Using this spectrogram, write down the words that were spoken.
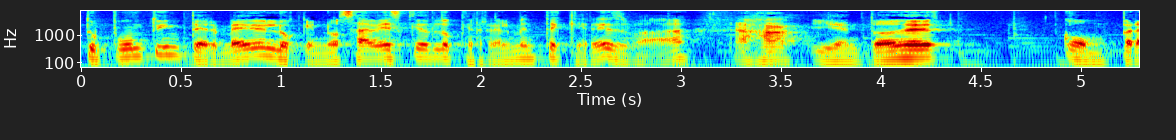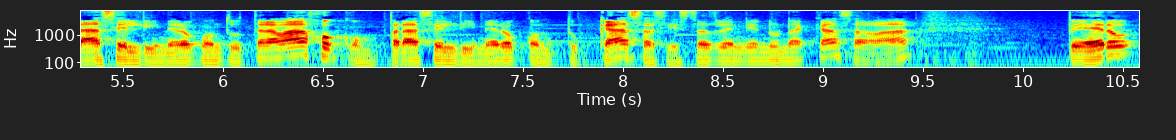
tu punto intermedio en lo que no sabes qué es lo que realmente querés, ¿va? Y entonces compras el dinero con tu trabajo, compras el dinero con tu casa, si estás vendiendo una casa, ¿va? Pero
